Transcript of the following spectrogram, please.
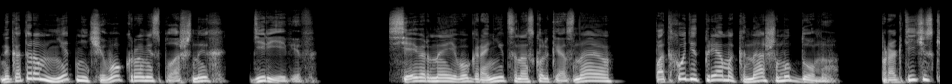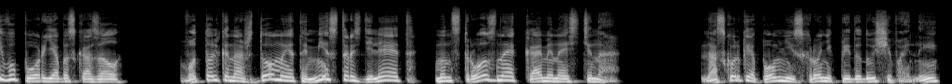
на котором нет ничего, кроме сплошных деревьев. Северная его граница, насколько я знаю, подходит прямо к нашему дому. Практически в упор, я бы сказал. Вот только наш дом и это место разделяет монструозная каменная стена. Насколько я помню из хроник предыдущей войны,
